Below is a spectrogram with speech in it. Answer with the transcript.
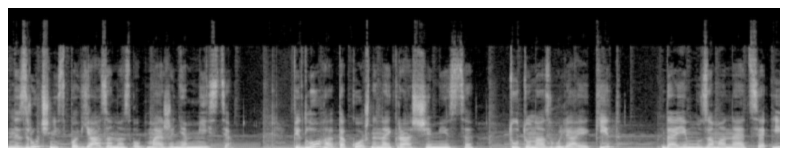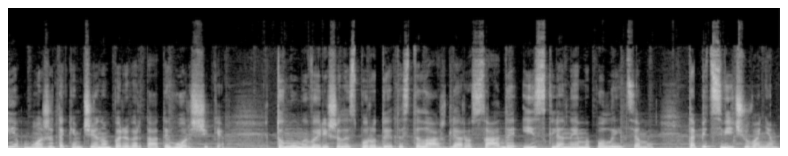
Незручність пов'язана з обмеженням місця. Підлога також не найкраще місце. Тут у нас гуляє кіт, де йому заманеться, і може таким чином перевертати горщики. Тому ми вирішили спорудити стелаж для розсади із скляними полицями та підсвічуванням,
